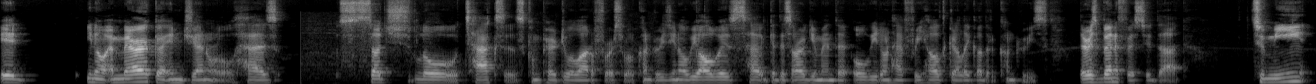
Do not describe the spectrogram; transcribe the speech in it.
it you know america in general has such low taxes compared to a lot of first world countries. You know we always have, get this argument that oh we don't have free healthcare like other countries. There's benefits to that. To me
